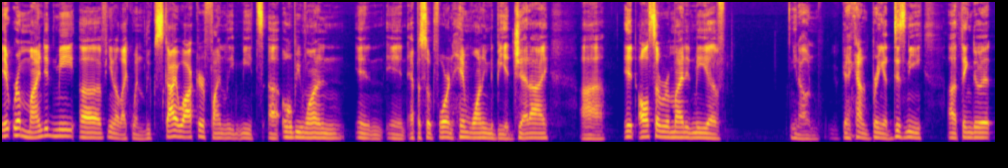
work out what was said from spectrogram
it reminded me of, you know, like when Luke Skywalker finally meets uh, Obi Wan in, in, in episode four and him wanting to be a Jedi. Uh, it also reminded me of, you know, we're to kind of bring a Disney uh, thing to it.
